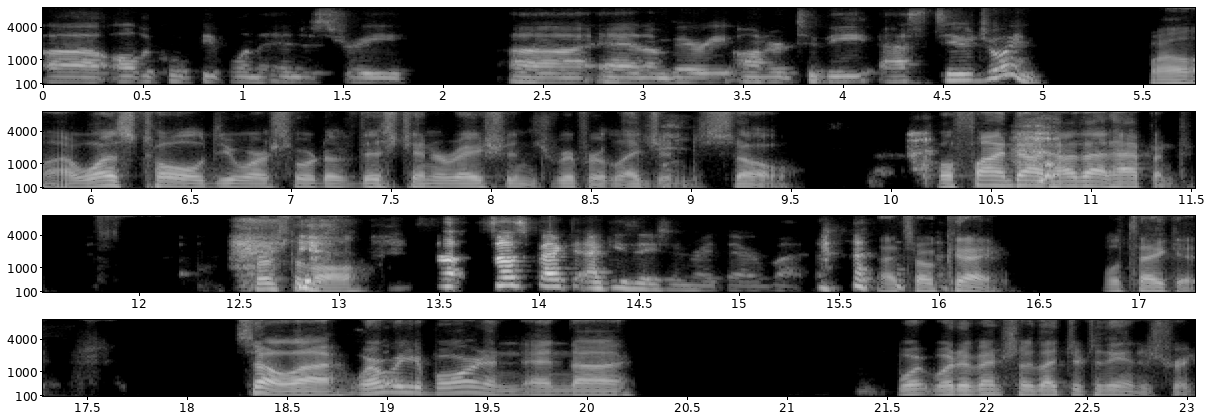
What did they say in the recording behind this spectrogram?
uh, all the cool people in the industry. Uh, and I'm very honored to be asked to join. Well, I was told you are sort of this generation's river legend. So we'll find out how that happened. First of yeah. all, suspect accusation right there, but that's okay. We'll take it. So, uh, where were you born and, and uh, what, what eventually led you to the industry?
